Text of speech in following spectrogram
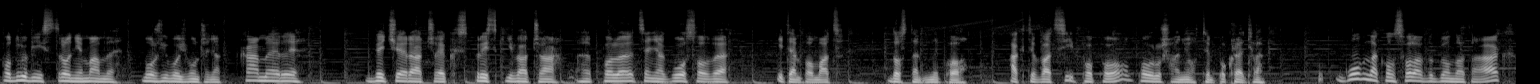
Po drugiej stronie mamy możliwość włączenia kamery, wycieraczek, spryskiwacza, e, polecenia głosowe i tempomat dostępny po aktywacji, po, po poruszaniu tym pokrętłem. Główna konsola wygląda tak.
